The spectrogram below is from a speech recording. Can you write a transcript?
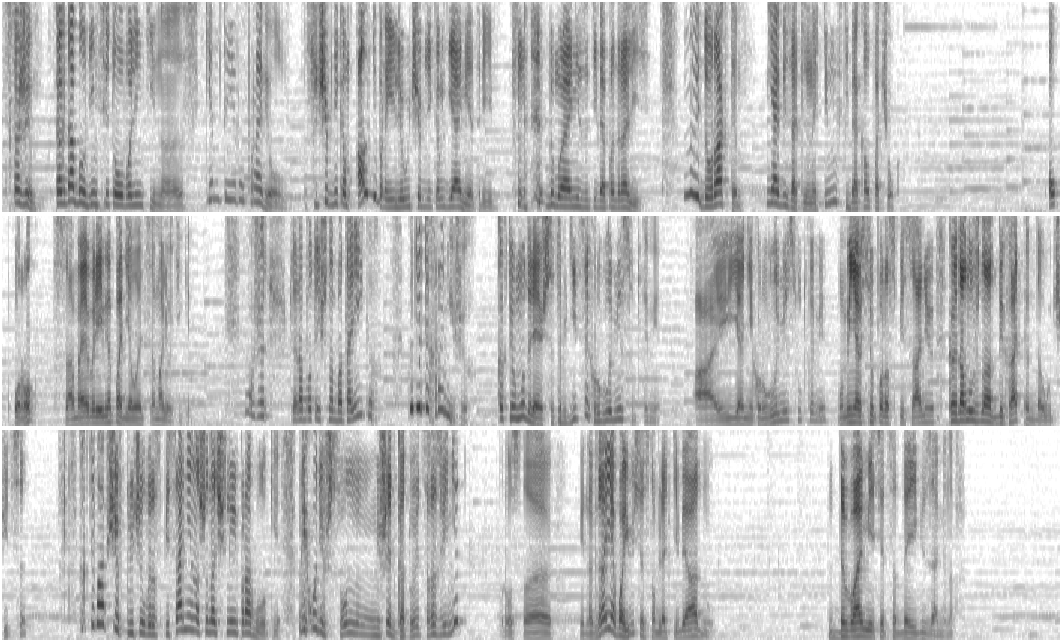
Скажи, когда был День Святого Валентина, с кем ты его провел? С учебником алгебры или учебником геометрии? Думаю, они за тебя подрались. Ну и дурак ты. Я обязательно кину в тебя колпачок. О, урок. Самое время поделать самолетики. Может, ты работаешь на батарейках? Где ты хранишь их? Как ты умудряешься трудиться круглыми сутками? А я не круглыми сутками. У меня все по расписанию. Когда нужно отдыхать, когда учиться. Как ты вообще включил в расписание наши ночные прогулки? Приходишь сонным, мешает готовиться, разве нет? Просто иногда я боюсь оставлять тебя одну. Два месяца до экзаменов.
